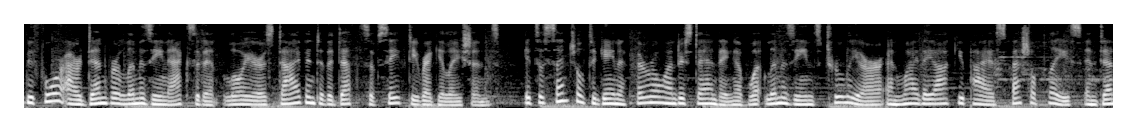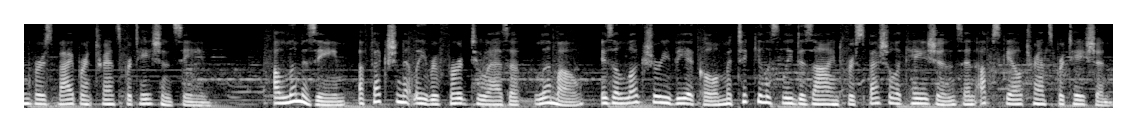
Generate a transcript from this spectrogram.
Before our Denver limousine accident lawyers dive into the depths of safety regulations, it's essential to gain a thorough understanding of what limousines truly are and why they occupy a special place in Denver's vibrant transportation scene. A limousine, affectionately referred to as a limo, is a luxury vehicle meticulously designed for special occasions and upscale transportation.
